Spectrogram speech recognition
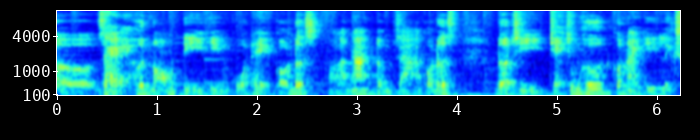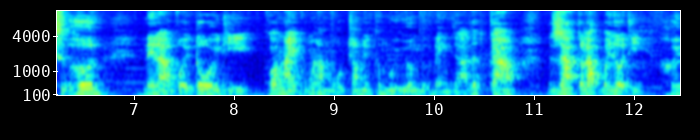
uh, rẻ hơn nó một tí thì cũng có thể có Dust hoặc là ngang tầm giá có Dust. Dust thì trẻ trung hơn con này thì lịch sự hơn. Nên là với tôi thì con này cũng là một trong những cái mùi hương được đánh giá rất cao. Ra club bây giờ thì hơi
